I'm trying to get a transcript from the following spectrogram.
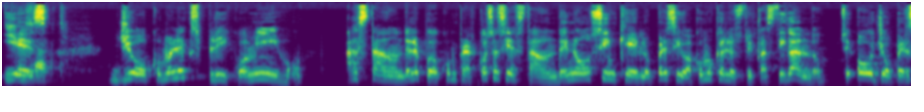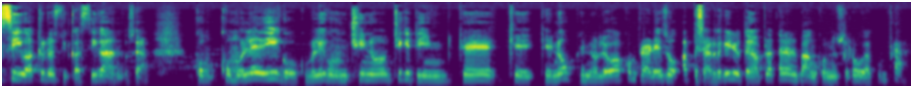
Y es, yo, ¿cómo le explico a mi hijo hasta dónde le puedo comprar cosas y hasta dónde no, sin que él lo perciba como que lo estoy castigando, o yo perciba que lo estoy castigando. O sea, ¿cómo, le digo? ¿Cómo le digo a un chino chiquitín que, que, no, que no le voy a comprar eso, a pesar de que yo tenga plata en el banco, no se lo voy a comprar?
